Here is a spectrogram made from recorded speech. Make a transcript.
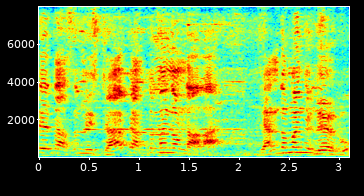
తేదీ అసలు ఈ స్టాఫ్ ఎంతమంది ఉండాలా? ఎంతమంది లేరు?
